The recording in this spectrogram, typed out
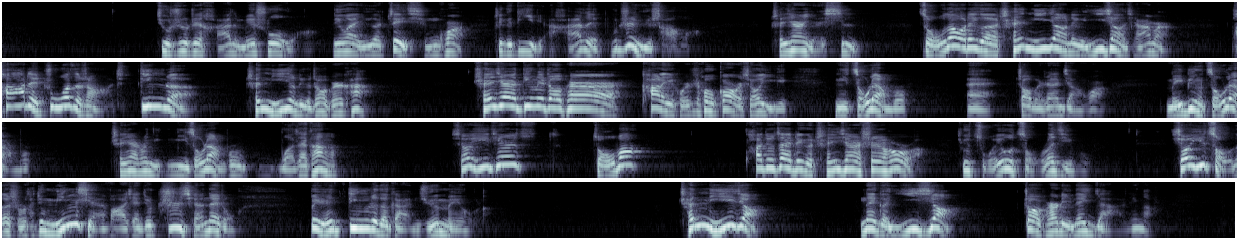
就知道这孩子没说谎。另外一个，这情况。这个地点，孩子也不至于撒谎，陈先生也信了。走到这个陈泥匠这个遗像前面，趴在桌子上就盯着陈泥匠这个照片看。陈先生盯这照片看了一会儿之后，告诉小乙：“你走两步。”哎，赵本山讲话，没病走两步。陈先生说：“你你走两步，我再看看。”小乙一听，走吧。他就在这个陈先生身后啊。就左右走了几步，小乙走的时候，他就明显发现，就之前那种被人盯着的感觉没有了。陈泥匠那个遗像照片里那眼睛啊，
